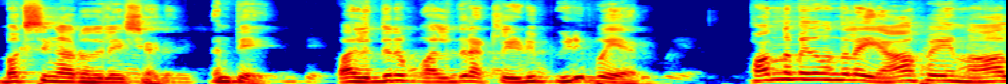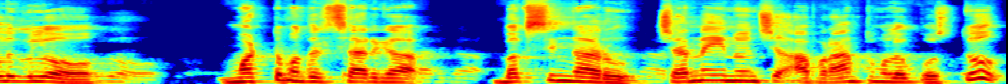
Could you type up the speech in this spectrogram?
బక్సింగ్ గారు వదిలేశాడు. అంతే. వాళ్ళిద్దరు వాళ్ళిద్దరు అట్లా ఇడి విడిపోయారు పంతొమ్మిది వందల యాభై నాలుగులో మొట్టమొదటిసారిగా బక్సింగ్ గారు చెన్నై నుంచి ఆ ప్రాంతంలోకి వస్తూ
